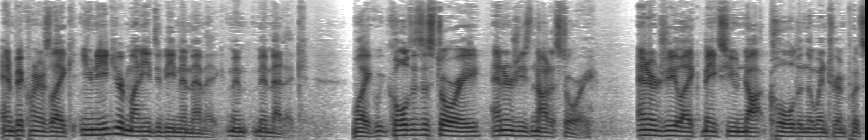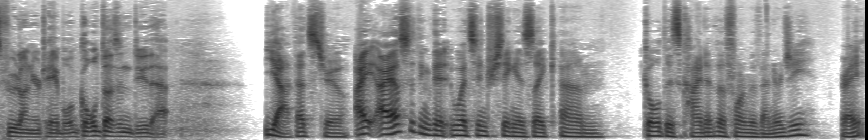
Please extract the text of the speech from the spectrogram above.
and Bitcoiners like you need your money to be mimetic. Mim- mimetic. Like gold is a story, energy is not a story. Energy like makes you not cold in the winter and puts food on your table. Gold doesn't do that. Yeah, that's true. I, I also think that what's interesting is like um, gold is kind of a form of energy, right?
